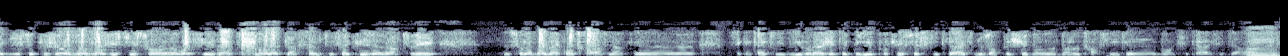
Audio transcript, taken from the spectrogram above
existe toujours, donc la justice re- refuse d'entendre la personne qui s'accuse d'avoir tué sur la base d'un contrat. C'est-à-dire que euh, c'est quelqu'un qui dit, voilà, été payé pour tuer ce flic-là qui nous empêchait dans, dans nos trafics, euh, bon, etc., etc. Mhm.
